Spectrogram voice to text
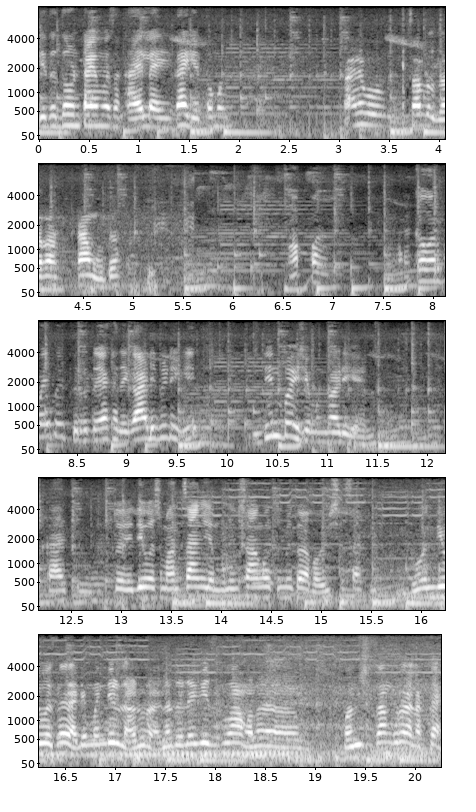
तिथं दोन टायमाचा खायला आहे. काय घेतो मग? काय नाही भाऊ चाललो जरा. काम होतं. आपण अरे कवर पाहिजे फिरतो एखादी गाडी बिडी घे. तीन पैसे मग गाडी घ्यायला. काय तू? तो हे दिवस मान चांगले म्हणून सांगू तुम्ही तुझ्या भविष्यासाठी. दोन दिवस नाही झाले मंदिर झाडून राहिला तर लगेच तू आम्हाला भविष्य सांगू राहिला काय?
